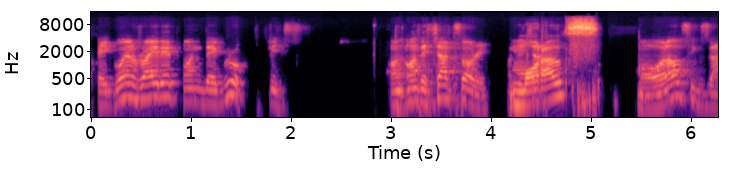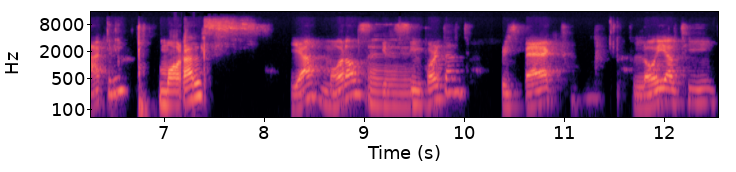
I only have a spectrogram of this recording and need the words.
Okay, go and write it on the group, please. On, on the chat, sorry. The morals. Chat. Morals, exactly. Morals. Yeah, morals, uh, it's important. Respect, loyalty,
